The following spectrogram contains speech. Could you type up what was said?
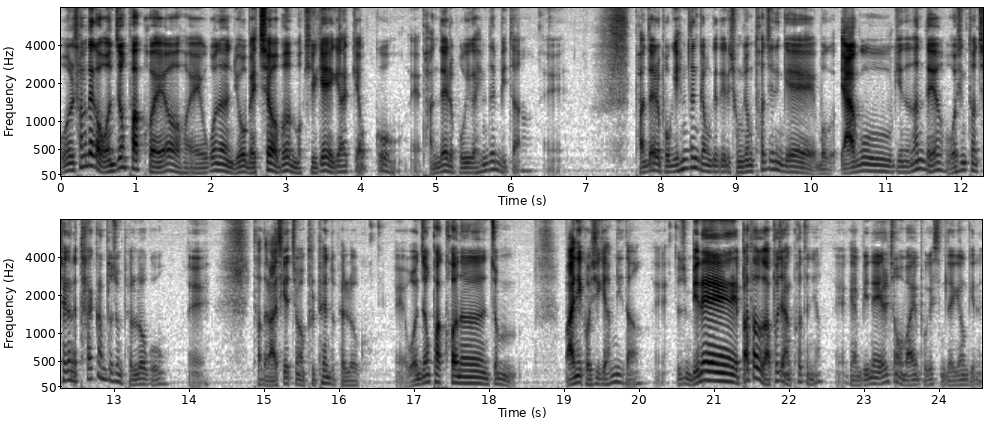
오늘 상대가 원정 파커예요. 예, 요거는 요 매치업은 뭐 길게 얘기할 게 없고 예, 반대를 보기가 힘듭니다. 예. 반대를 보기 힘든 경기들이 종종 터지는 게 뭐 야구기는 한데요. 워싱턴 최근에 탈감도 좀 별로고, 예. 다들 아시겠지만 불펜도 별로고, 예. 원정 파커는 좀 많이 거시기 합니다. 예. 요즘 미네 빠따도 나쁘지 않거든요. 예. 그냥 미네 1.5 많이 보겠습니다. 이 경기는.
